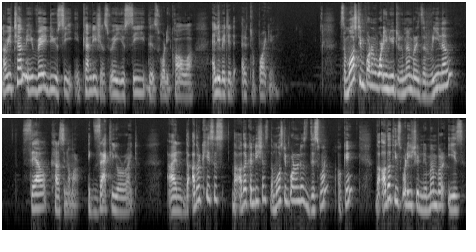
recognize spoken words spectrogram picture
Now you tell me where do you see in conditions where you see this what you call uh, elevated erythropoietin. So most important what you need to remember is the renal cell carcinoma. Exactly, you're right. And the other cases, the other conditions, the most important is this one. Okay. The other things what you should remember is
